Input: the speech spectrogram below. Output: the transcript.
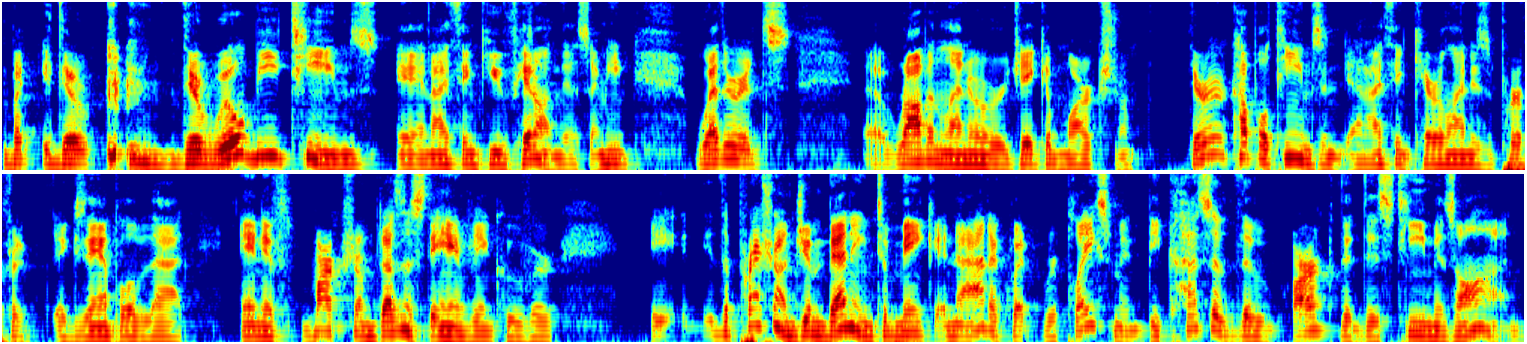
But there there will be teams, and I think you've hit on this. I mean, whether it's uh, Robin Lehner or Jacob Markstrom, there are a couple teams, and, and I think Carolina is a perfect example of that. And if Markstrom doesn't stay in Vancouver, it, the pressure on Jim Benning to make an adequate replacement because of the arc that this team is on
